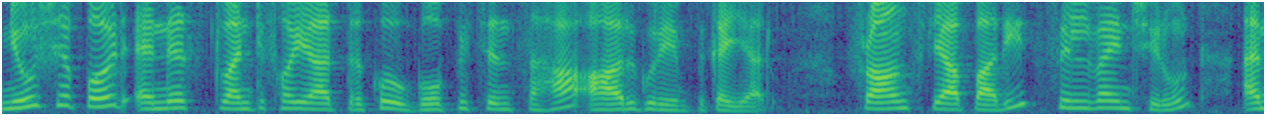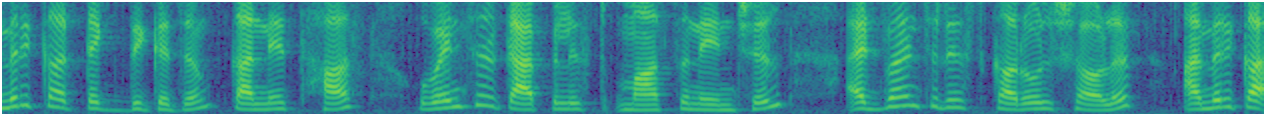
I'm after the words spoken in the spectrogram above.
New Shepard NS twenty five యాత్రకు గోపీచంద్ సహా ఆరుగురు ఎంపికయ్యారు. ఫ్రాన్స్ వ్యాపారి సిల్వైన్ చిరూన్ అమెరికా టెక్ దిగ్గజం Kenneth Hess venture capitalist Mason Angel adventurist Carol Schaller America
